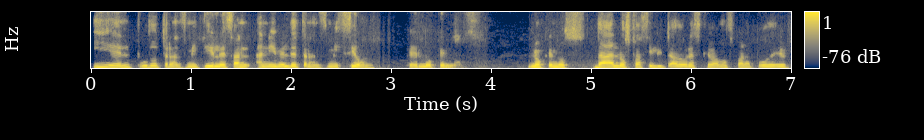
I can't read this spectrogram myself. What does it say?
y él pudo transmitirles a, a nivel de transmisión, que es lo que nos, lo que nos da a los facilitadores que vamos para poder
